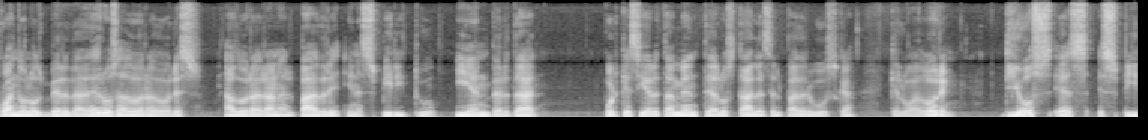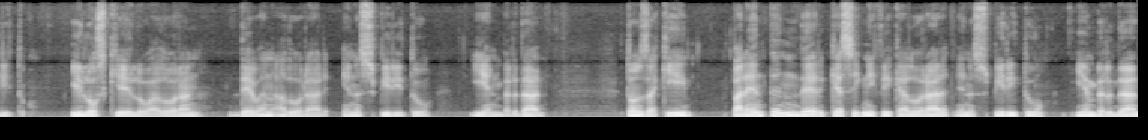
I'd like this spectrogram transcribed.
cuando los verdaderos adoradores adorarán al Padre en espíritu y en verdad, porque ciertamente a los tales el Padre busca que lo adoren. Dios es espíritu y los que lo adoran deben adorar en espíritu y en verdad. Entonces aquí para entender qué significa adorar en espíritu y en verdad,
